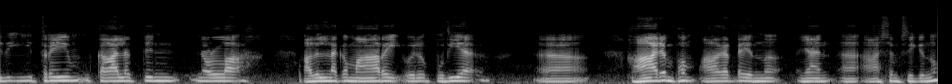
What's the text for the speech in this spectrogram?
ഇത് ഇത്രയും കാലത്തിനുള്ള അതിൽ നിന്നൊക്കെ മാറി ഒരു പുതിയ ആരംഭം ആകട്ടെ എന്ന് ഞാൻ ആശംസിക്കുന്നു.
